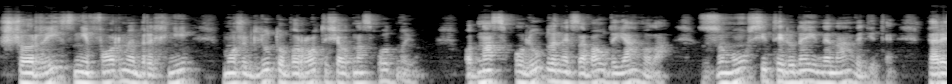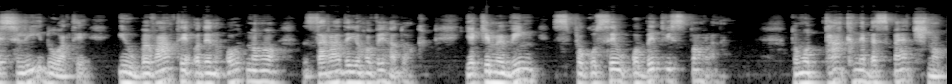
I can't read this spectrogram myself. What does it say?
що різні форми брехні можуть люто боротися одна з одною. Одна з улюблених забав диявола змусити людей ненавидіти, переслідувати і вбивати один одного заради його вигадок, якими він спокусив обидві сторони. Тому так небезпечно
